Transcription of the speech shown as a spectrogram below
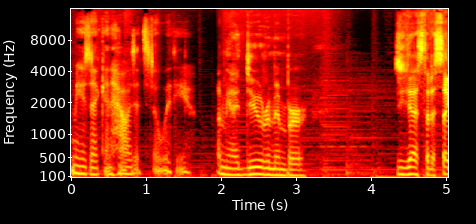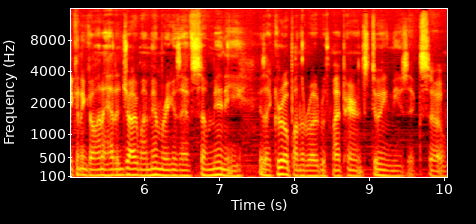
music, and how is it still with you? I mean, I do remember. You asked that a second ago, and I had to jog my memory because I have so many. Because I grew up on the road with my parents doing music. So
